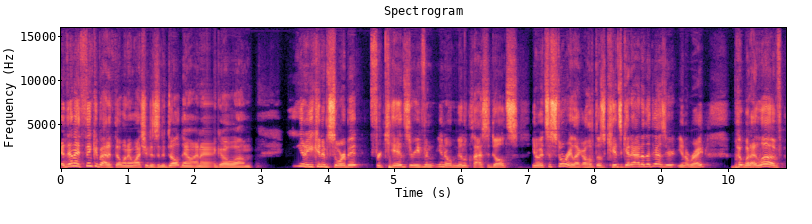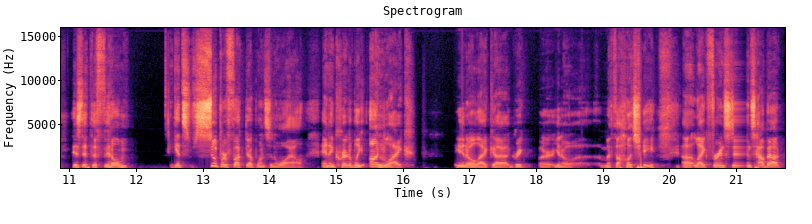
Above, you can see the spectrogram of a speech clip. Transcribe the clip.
and then I think about it though when I watch it as an adult now, and I go, um, you know, you can absorb it for kids or even you know middle class adults. You know, it's a story. Like I hope those kids get out of the desert, you know, right? But what I love is that the film gets super fucked up once in a while and incredibly unlike you know like uh greek or you know uh, mythology uh, like for instance how about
